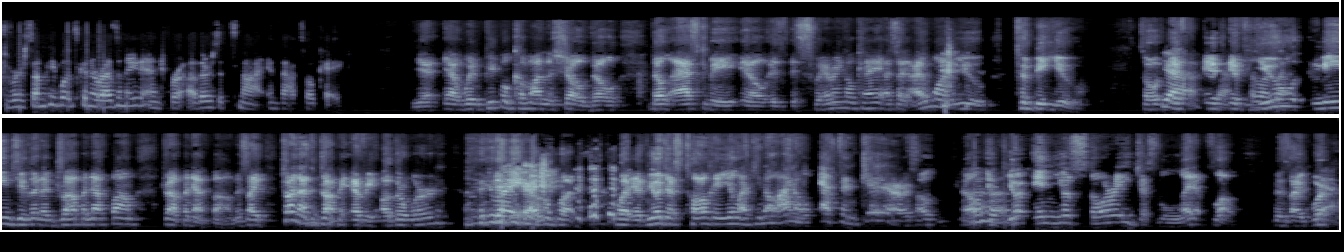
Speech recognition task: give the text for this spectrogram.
for some people it's going to resonate, and for others it's not, and that's okay. Yeah, yeah. When people come on the show, they'll they'll ask me, you know, is, is swearing okay? I said, I want you to be you. So yeah, if, if, yeah, if you means you're gonna drop an f bomb, drop an f bomb. It's like try not to drop it every other word, right? know, but but if you're just talking, you're like, you know, I don't effing care. So you know, uh-huh. if you're in your story, just let it flow. It's like we're yeah.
